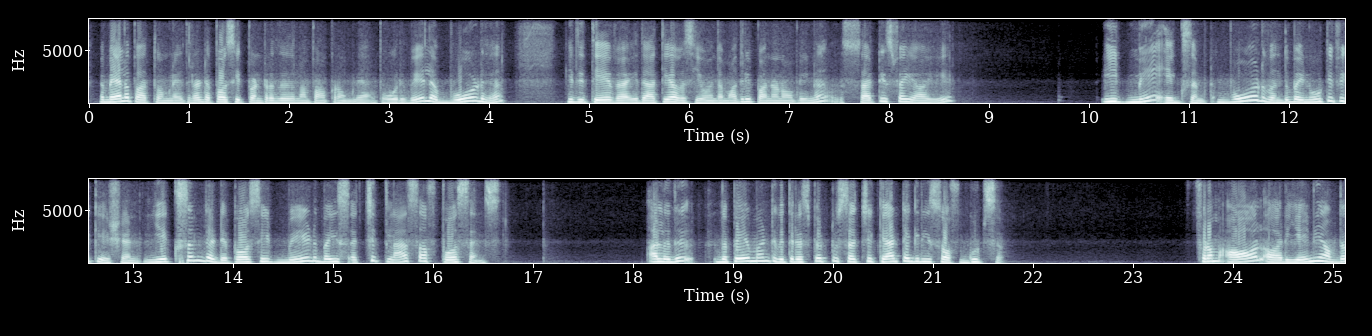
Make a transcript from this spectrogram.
இப்போ மேலே பார்த்தோம்ல இதெல்லாம் டெபாசிட் பண்ணுறது இதெல்லாம் பார்க்குறோம் இல்லையா? இப்போ ஒரு வேளை போர்டு இது தேவை இது அத்தியாவசியம் இந்த மாதிரி பண்ணணும் அப்படின்னு சாட்டிஸ்ஃபை ஆகி இட் மே exempt. போர்டு வந்து by notification exempt the deposit made by such class of persons அல்லது the payment with respect to such categories of goods from all or any of the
